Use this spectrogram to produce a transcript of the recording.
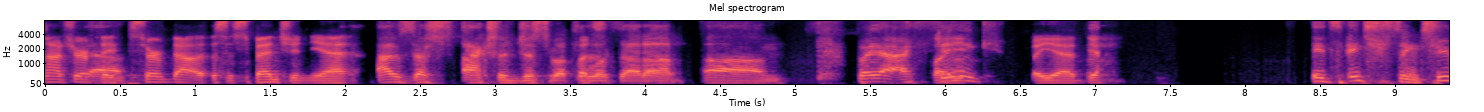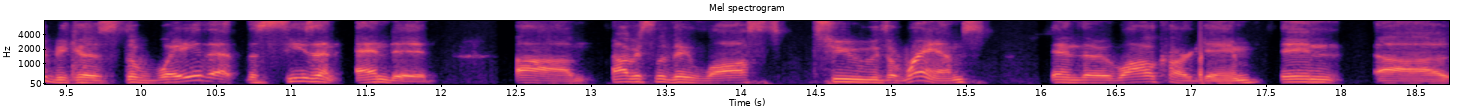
Not sure Yeah. if they served out a suspension yet. I was just actually just about to But- look that up. Um, but yeah, I But- think But yeah, yeah. it's interesting too because the way that the season ended, um, obviously they lost to the Rams in the wild card game in, uh,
